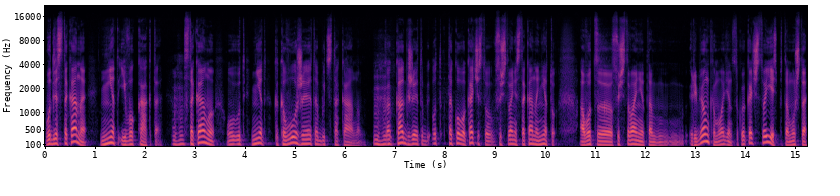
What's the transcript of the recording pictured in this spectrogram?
Вот для стакана нет его как-то. Угу. Стакану вот нет, каково же это быть стаканом? Угу. Как, как же это быть? Вот такого качества в существовании стакана нету. А вот э, существование там ребенка, младенца, такое качество есть, потому что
